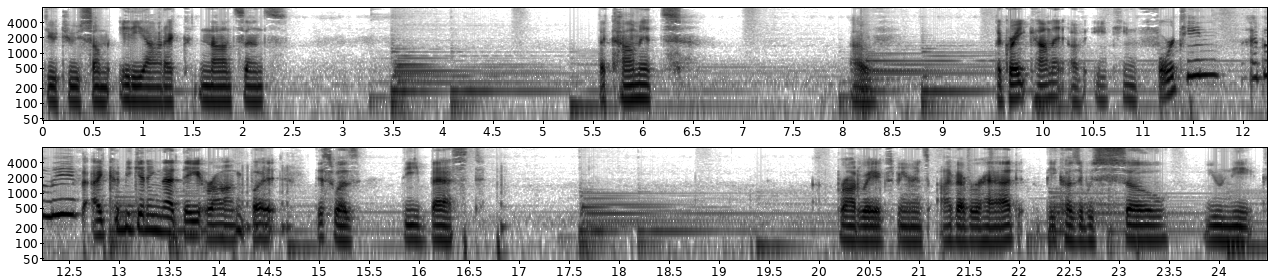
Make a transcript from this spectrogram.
due to some idiotic nonsense the comet of the Great Comet of 1814, I believe. I could be getting that date wrong, but this was the best Broadway experience I've ever had because it was so unique.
